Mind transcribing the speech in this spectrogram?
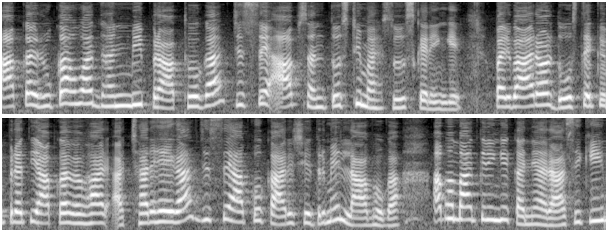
आपका रुका हुआ धन भी प्राप्त होगा, जिससे आप संतुष्टि महसूस करेंगे। परिवार और दोस्तों के प्रति आपका व्यवहार अच्छा रहेगा, जिससे आपको कार्य क्षेत्र में लाभ होगा। अब हम बात करेंगे कन्या राशि की।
